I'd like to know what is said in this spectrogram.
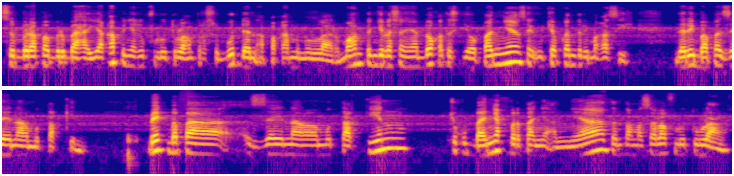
Seberapa berbahayakah penyakit flu tulang tersebut dan apakah menular? Mohon penjelasannya dok atas jawabannya. Saya ucapkan terima kasih. Dari Bapak Zainal Mutakin. Baik Bapak Zainal Mutakin, cukup banyak pertanyaannya tentang masalah flu tulang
